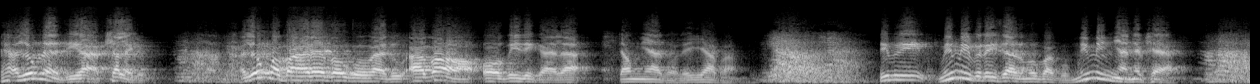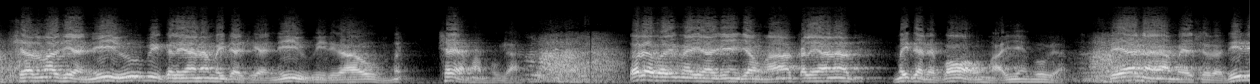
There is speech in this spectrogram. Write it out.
ဒါအလုံးနဲ့ဒီကဖြတ်လိုက်လို့အလုံးမပါတဲ့ပုဂ္ဂိုလ်ကသူအပေါင်းအော်ပြီးဒီကလာတောင်းများတော့လေရပါမရပါဘူးဒီမိမိပြိဿသမုပ္ပါကိုမိမိညာနဲ့ဖြတ်ဆရာသမားရှိကနေယူပြီးကလျာဏမိတ်တရှိကနေယူပြီးတကားဟုတ်ဖြတ်ရမှာမဟုတ်လားသောတာပတိမေရာချင်းအကြောင်းကကလျာဏ မိတ်တဲ့ပေါအောင်ဟာအရင်ကိုဗျတရားနာရမယ်ဆိုတော့ဒီတ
